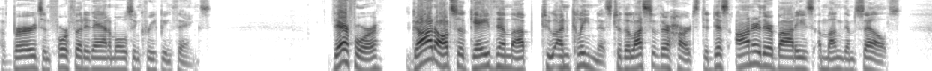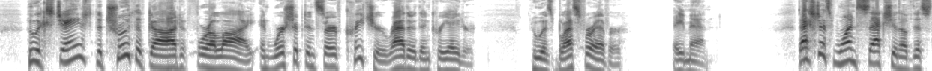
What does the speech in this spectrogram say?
of birds and four footed animals and creeping things. Therefore, God also gave them up to uncleanness, to the lusts of their hearts, to dishonor their bodies among themselves, who exchanged the truth of God for a lie, and worshipped and served creature rather than Creator, who is blessed forever. Amen. That's just one section of this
